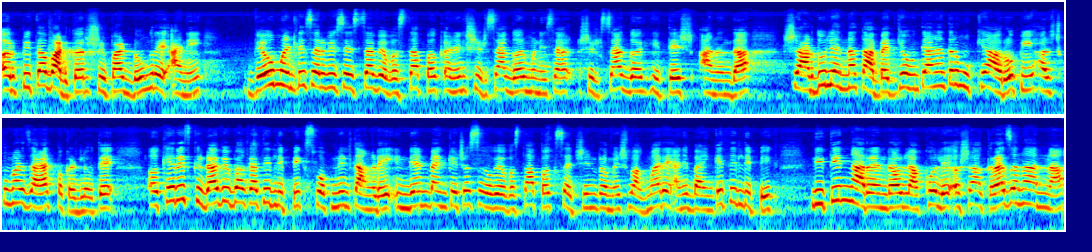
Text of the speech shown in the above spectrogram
अर्पिता वाडकर श्रीपाद डोंगरे आणि वेव मल्टी सर्व्हिसेसचा व्यवस्थापक अनिल क्षीरसागर मनीषा क्षीरसागर हितेश आनंदा शार्दूल यांना ताब्यात घेऊन त्यानंतर मुख्य आरोपी हर्षकुमार जाळ्यात पकडले होते. अखेरीस क्रीडा विभागातील लिपिक स्वप्नील तांगडे इंडियन बँकेचे सहव्यवस्थापक सचिन रमेश वाघमारे आणि बँकेतील लिपिक नितीन नारायणराव लाखोले अशा अकरा जणांना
